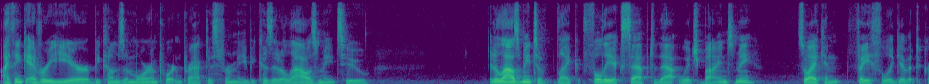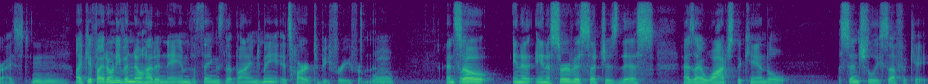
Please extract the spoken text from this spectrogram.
I think every year becomes a more important practice for me because it allows me to it allows me to like fully accept that which binds me so I can faithfully give it to Christ. Mm-hmm. Like if I don't even know how to name the things that bind me, it's hard to be free from them. Wow. And so in a in a service such as this, as I watch the candle essentially suffocate,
